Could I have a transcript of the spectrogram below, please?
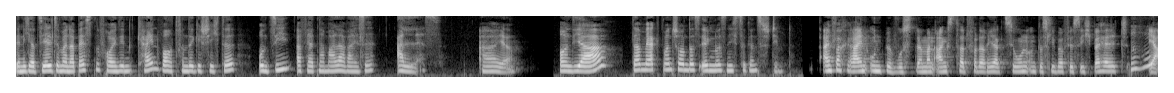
denn ich erzählte meiner besten Freundin kein Wort von der Geschichte und sie erfährt normalerweise alles. Ah ja. Und ja, da merkt man schon, dass irgendwas nicht so ganz stimmt. Einfach rein unbewusst, wenn man Angst hat vor der Reaktion und das lieber für sich behält. Mhm. Ja,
